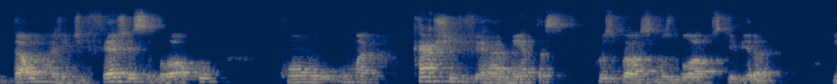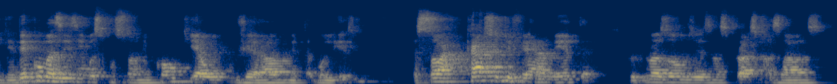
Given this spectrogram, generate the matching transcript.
Então, a gente fecha esse bloco como uma caixa de ferramentas para os próximos blocos que virão. Entender como as enzimas funcionam e como que é o geral do metabolismo é só a caixa de ferramenta que nós vamos ver nas próximas aulas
